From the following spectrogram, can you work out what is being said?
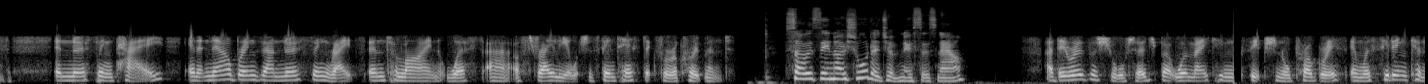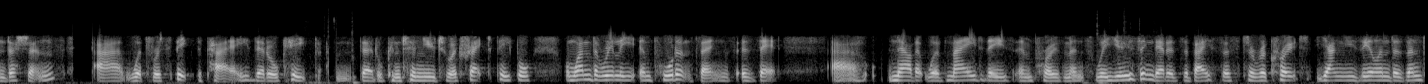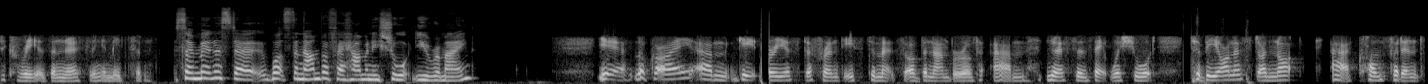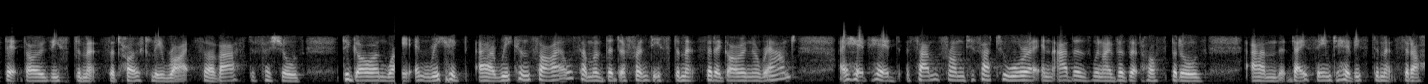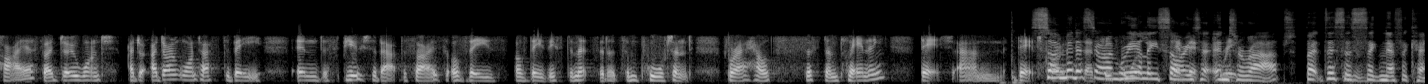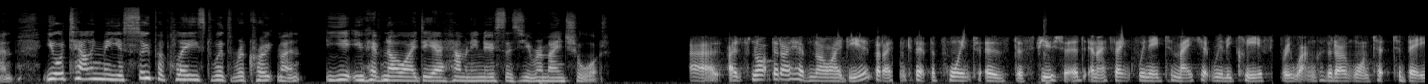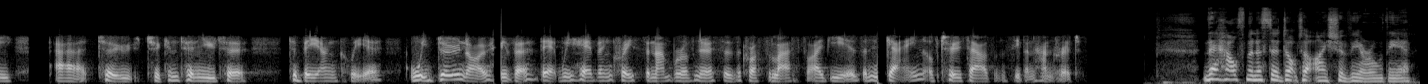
in nursing pay, and it now brings our nursing rates into line with uh, Australia, which is fantastic for recruitment. So is there no shortage of nurses now? Uh, there is a shortage, but we're making exceptional progress and we're setting conditions uh, with respect to pay that'll keep, um, that'll continue to attract people. And one of the really important things is that uh, now that we've made these improvements, we're using that as a basis to recruit young New Zealanders into careers in nursing and medicine. So, Minister, what's the number for how many short you remain? Yeah, look, I um, get various different estimates of the number of um, nurses that we're short. To be honest, I'm not uh, confident that those estimates are totally right. So I've asked officials to go and wait and rec- uh, reconcile some of the different estimates that are going around. I have had some from Te Whatu Ora and others when I visit hospitals. Um, they seem to have estimates that are higher. So I do want I, do, I don't want us to be in dispute about the size of these of these estimates, and it's important for our health system planning that um, that. So, Minister, I'm really sorry to interrupt, but this is mm-hmm. significant. You're telling me you're super pleased with recruitment, yet you have no idea how many nurses you remain short. Uh, it's not that I have no idea, but I think that the point is disputed, and I think we need to make it really clear for everyone because I don't want it to be uh, to to continue to to be unclear. We do know, however, that we have increased the number of nurses across the last five years, a gain of 2,700. The Health Minister, Dr. Ayesha Verrall, there.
